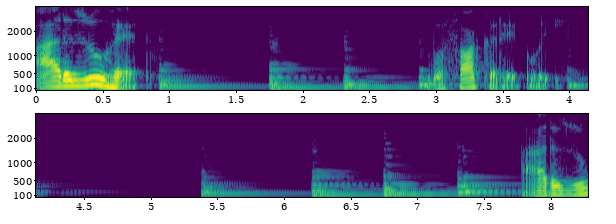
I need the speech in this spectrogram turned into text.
आरज़ू है वफा करे कोई। आरज़ू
